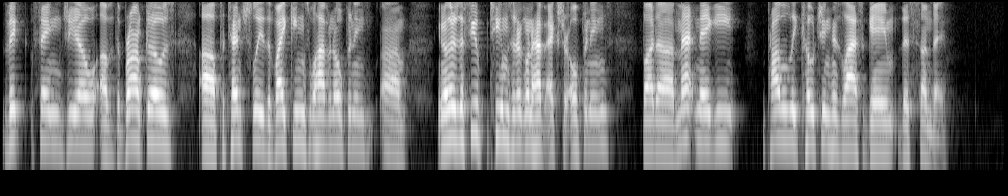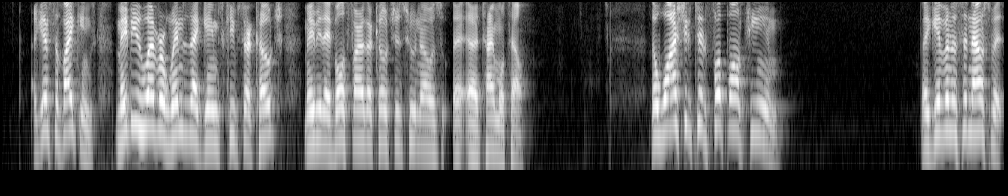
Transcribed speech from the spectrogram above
Vic Fangio of the Broncos, uh, potentially the Vikings will have an opening. Um, you know, there's a few teams that are going to have extra openings, but uh, Matt Nagy probably coaching his last game this Sunday against the Vikings. Maybe whoever wins that game keeps their coach. Maybe they both fire their coaches. Who knows? Uh, uh, time will tell. The Washington football team. They given us an announcement.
